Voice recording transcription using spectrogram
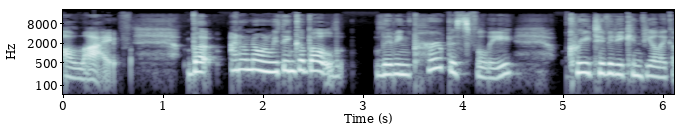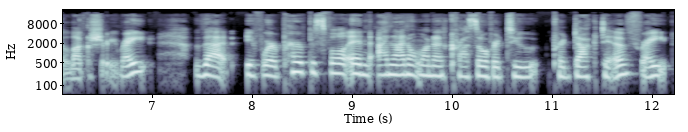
alive. But I don't know, when we think about living purposefully, creativity can feel like a luxury, right? That if we're purposeful and, and I don't want to cross over to productive, right?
